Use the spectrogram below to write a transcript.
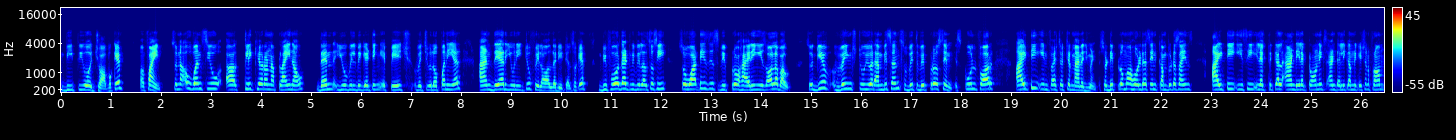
bpo job okay? Uh, fine. So now once you uh, click here on apply now then you will be getting a page which will open here and there you need to fill all the details okay? Before that we will also see so what is this wipro hiring is all about? So give wings to your ambitions with wipro sim school for it infrastructure management. So diploma holders in computer science it ec electrical and electronics and telecommunication from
